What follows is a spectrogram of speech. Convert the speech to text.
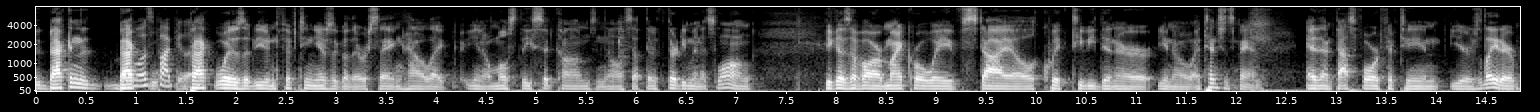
back in the back most popular. back what is it even 15 years ago they were saying how like you know most of these sitcoms and all that stuff they're 30 minutes long because of our microwave style quick tv dinner you know attention span and then fast forward 15 years later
